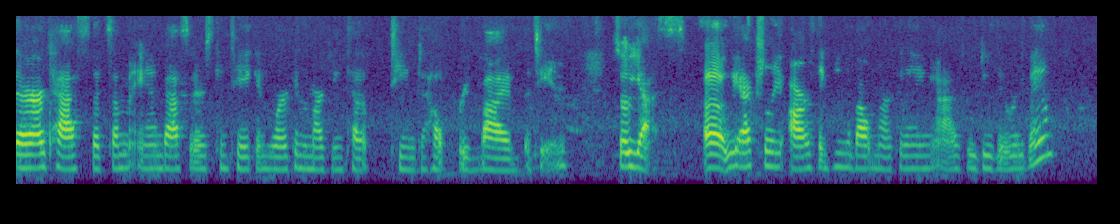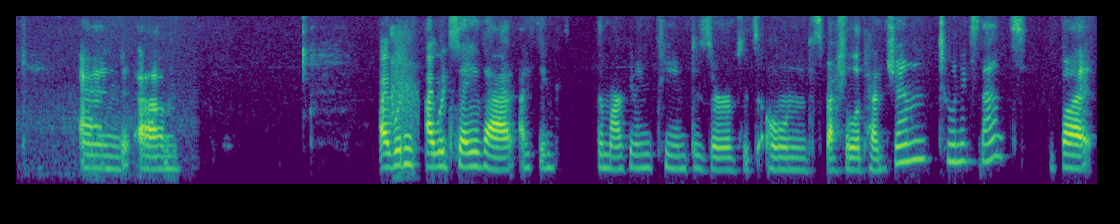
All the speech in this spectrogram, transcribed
there are tasks that some ambassadors can take and work in the marketing team to help revive the team. So yes, uh, we actually are thinking about marketing as we do the revamp, and um, I wouldn't. I would say that I think the marketing team deserves its own special attention to an extent, but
